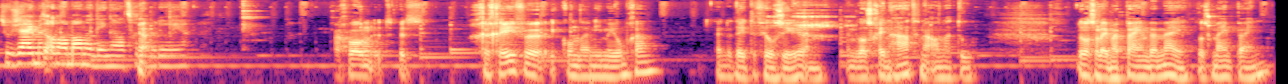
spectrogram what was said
Toen zij met andere mannen dingen had gedaan, Ja. bedoel je? Maar gewoon het, het gegeven, ik kon daar niet mee omgaan. En dat deed te veel zeer. En, en er was geen haat naar Anna toe. Er was alleen maar pijn bij mij. Dat was mijn pijn.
